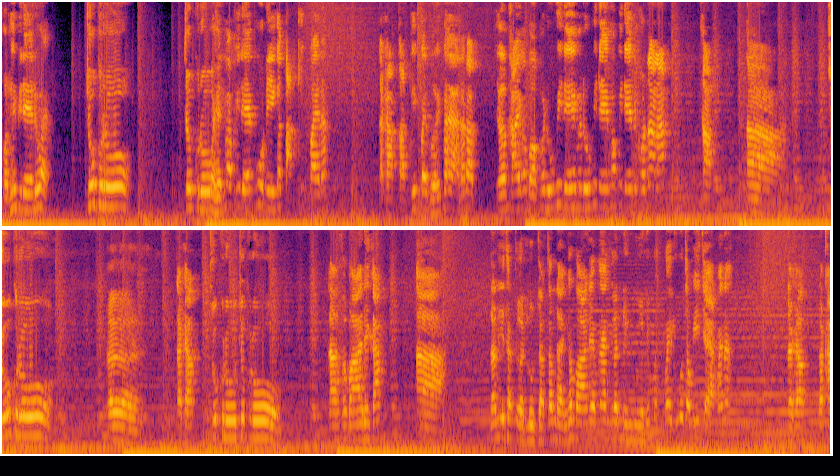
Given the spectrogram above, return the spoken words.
กดให้พี่เดด้วย จุกรูจุกรูเห็นว่าพี่เดพูดดีก็ตัดคลิปไปนะนะครับตัดคลิปไปเผยแพร่แล้วก็ เจอใครก็บอกมาดูพี่เดมาดูพี่เดเพราะพี่เดเป็นคนน่ารักครับอ่าจุกรูเออนะครับจุกรูจุกรูน่าสบายเลยครับ อ่า แล้วนี่ถ้าเกิดหลุดจากตำแหน่งเข้ามาเนี่ยแม่งเงินหนึ่งหมื่นนี่ไม่รู้จะมีแจกไหมนะนะครับแล้วใคร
